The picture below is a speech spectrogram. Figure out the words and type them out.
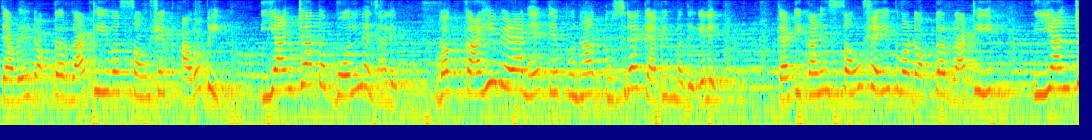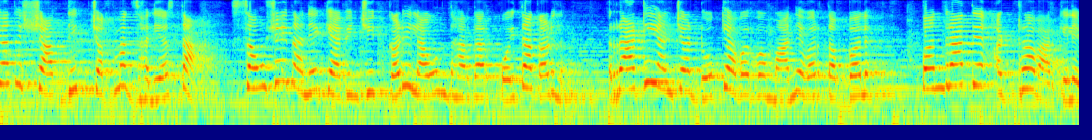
त्यावेळी डॉक्टर राठी व संशयित आरोपी यांच्यात बोलणे झाले व काही वेळाने ते पुन्हा दुसऱ्या कॅबिनमध्ये गेले. त्या ठिकाणी संशयित व डॉक्टर राठी यांच्यात शाब्दिक चकमक झाली असता संशयिताने कॅबिनची कडी लावून धारदार कोयता काढून राठी यांच्या डोक्यावर व मानेवर तब्बल पंधरा ते अठरा वार केले.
